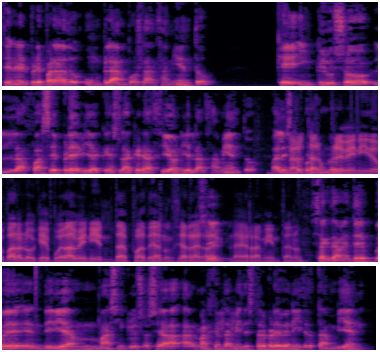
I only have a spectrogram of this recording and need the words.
tener preparado un plan post lanzamiento que incluso la fase previa, que es la creación y el lanzamiento, ¿vale? Claro, estar prevenido para lo que pueda venir después de anunciar la, herramienta, ¿no? Exactamente, pues, eh, diría más incluso, o sea, al margen también de estar prevenido, también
